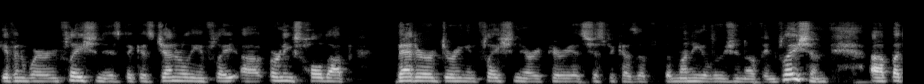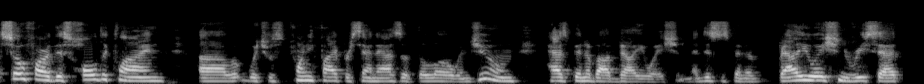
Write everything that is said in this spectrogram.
given where inflation is, because generally infl- uh, earnings hold up better during inflationary periods just because of the money illusion of inflation. Uh, but so far, this whole decline uh, which was 25% as of the low in June, has been about valuation. And this has been a valuation reset,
